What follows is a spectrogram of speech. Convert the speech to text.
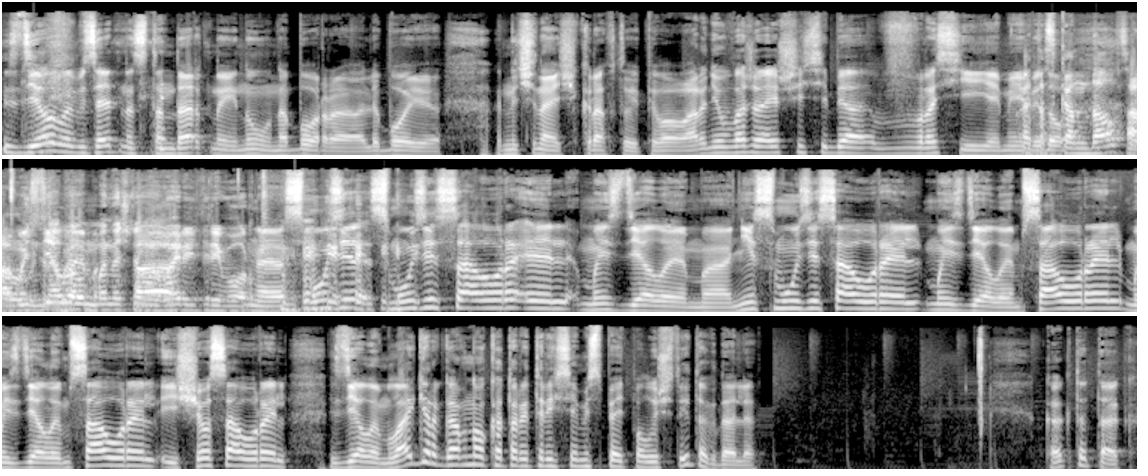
Сделаем обязательно стандартный, ну, набор а, любой начинающий крафтовой пивоварни, уважающий себя в России, я имею в Это виду. скандал А мы сделаем, Мы начнем а, варить реворд. э, Смузи, смузи саур эль мы сделаем. э, Не смузи саур эль мы сделаем саур эль, мы сделаем саур эль, еще саур эль, сделаем лагер говно, который 3,75 получит и так далее. Как-то так.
